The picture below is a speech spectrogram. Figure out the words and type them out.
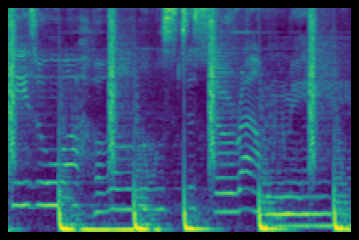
these walls to surround me.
